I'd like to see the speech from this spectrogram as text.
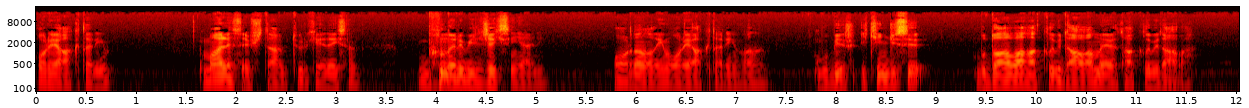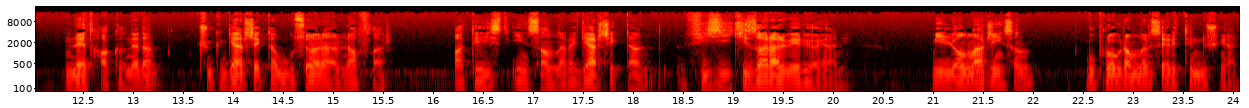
oraya aktarayım. Maalesef işte abi Türkiye'deysen bunları bileceksin yani. Oradan alayım oraya aktarayım falan. Bu bir. İkincisi bu dava haklı bir dava mı? Evet haklı bir dava. Net haklı. Neden? Çünkü gerçekten bu söylenen laflar ateist insanlara gerçekten fiziki zarar veriyor yani. Milyonlarca insanın bu programları seyrettiğini düşün yani.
